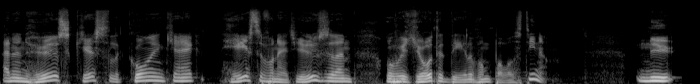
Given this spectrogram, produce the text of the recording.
en een heus christelijk koninkrijk heerste vanuit Jeruzalem over grote delen van Palestina. Nu,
